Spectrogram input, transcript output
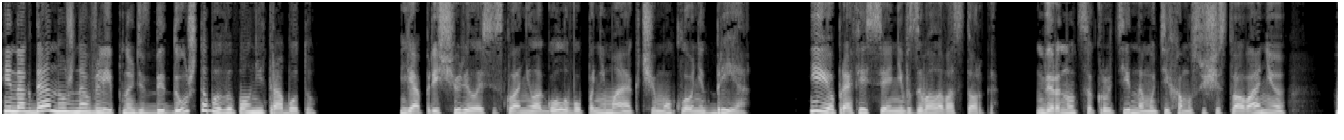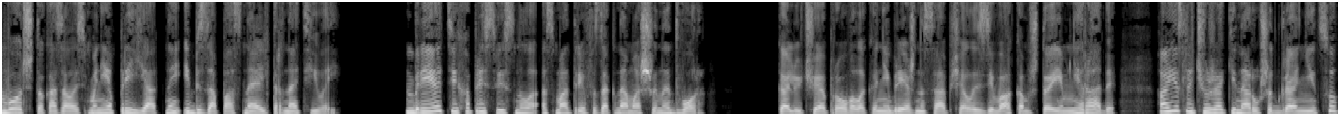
Иногда нужно влипнуть в беду, чтобы выполнить работу. Я прищурилась и склонила голову, понимая, к чему клонит Брия. Ее профессия не вызывала восторга. Вернуться к рутинному тихому существованию — вот что казалось мне приятной и безопасной альтернативой. Брия тихо присвистнула, осмотрев из окна машины двор. Колючая проволока небрежно сообщала зевакам, что им не рады, а если чужаки нарушат границу,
